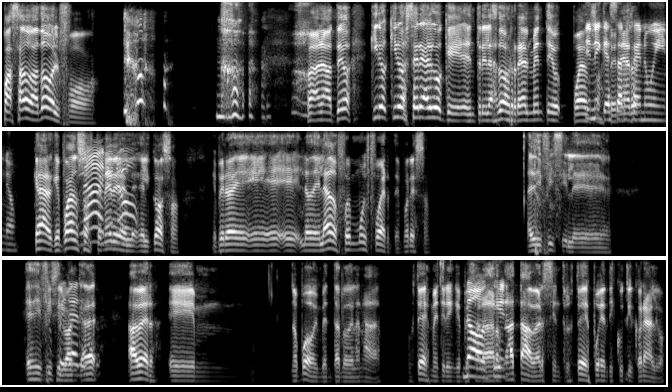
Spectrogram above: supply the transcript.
pasado a Adolfo. No, no, tengo- quiero, quiero hacer algo que entre las dos realmente puedan Tiene que ser genuino. Claro, que puedan Claro, sostener el, no. el coso. Pero eh, eh, eh, lo de helado fue muy fuerte, por eso. Es difícil, eh, es difícil Superar bancar. eso. A ver, no puedo inventarlo de la nada. Ustedes me tienen que empezar No, a dar tiene- data a ver si entre ustedes pueden discutir con algo.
